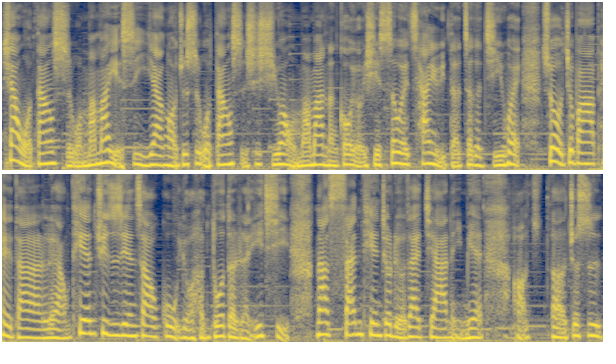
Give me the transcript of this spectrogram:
像我当时我妈妈也是一样哦，就是我当时是希望我妈妈能够有一些社会参与的这个机会，所以我就帮她配搭了两天去日间照顾，有很多的人一起，那三天就留在家里面啊，呃，就是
